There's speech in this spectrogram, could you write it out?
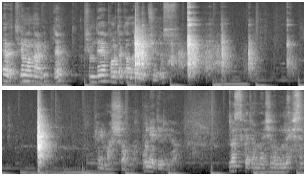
Evet, limonlar bitti. Şimdi portakallara geçiyoruz. Hey maşallah. Bu nedir ya? Nasıl sıkacağım ben şimdi bunun hepsini?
